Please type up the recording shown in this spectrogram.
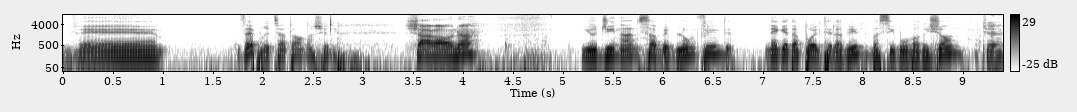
וזה פריצת העונה שלי. שער העונה? יוג'ין אנסה בבלומפילד נגד הפועל תל אביב בסיבוב הראשון. כן.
